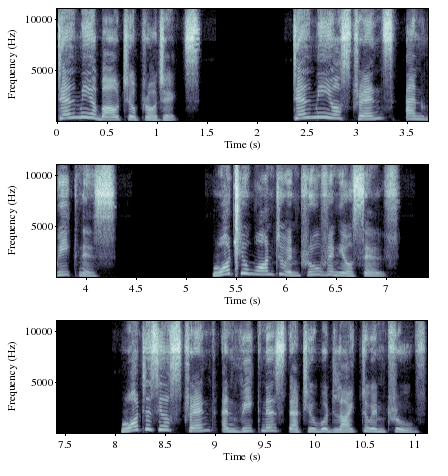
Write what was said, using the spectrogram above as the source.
Tell me about your projects. Tell me your strengths and weakness. What you want to improve in yourself. What is your strength and weakness that you would like to improve?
